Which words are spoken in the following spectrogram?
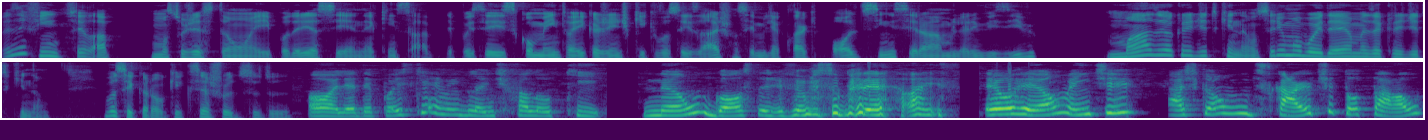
mas enfim, sei lá, uma sugestão aí, poderia ser, né? Quem sabe. Depois vocês comentam aí com a gente o que, que vocês acham, se Emilia Clarke pode sim ser a Mulher Invisível. Mas eu acredito que não. Seria uma boa ideia, mas acredito que não. Você, Carol, o que, que você achou disso tudo? Olha, depois que a Emily Blunt falou que não gosta de filmes super-heróis, eu realmente acho que é um descarte total.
